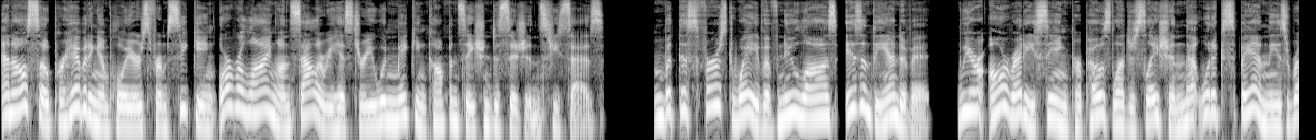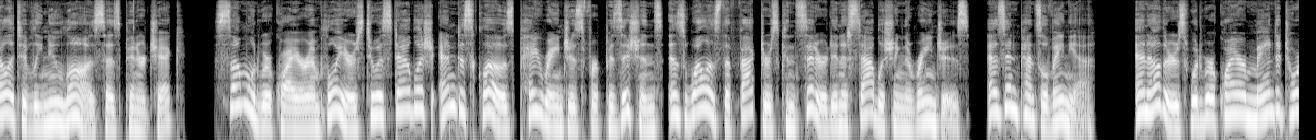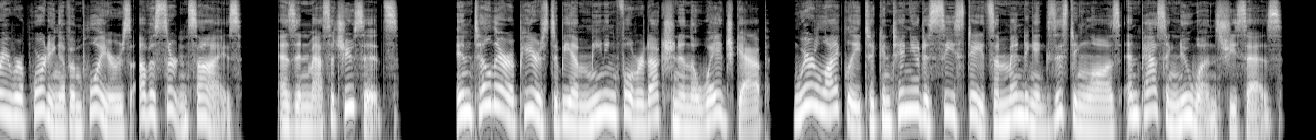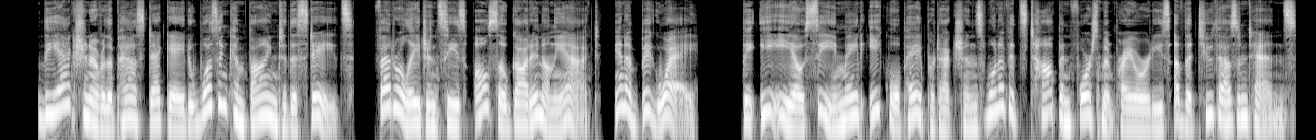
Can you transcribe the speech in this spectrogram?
and also prohibiting employers from seeking or relying on salary history when making compensation decisions, she says. But this first wave of new laws isn't the end of it. We are already seeing proposed legislation that would expand these relatively new laws, says Pinarchick. Some would require employers to establish and disclose pay ranges for positions as well as the factors considered in establishing the ranges, as in Pennsylvania. And others would require mandatory reporting of employers of a certain size, as in Massachusetts. Until there appears to be a meaningful reduction in the wage gap, we're likely to continue to see states amending existing laws and passing new ones, she says. The action over the past decade wasn't confined to the states. Federal agencies also got in on the act, in a big way. The EEOC made equal pay protections one of its top enforcement priorities of the 2010s.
